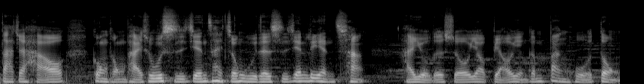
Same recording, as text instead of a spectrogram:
大家还要共同排出时间在中午的时间练唱，还有的时候要表演跟办活动，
